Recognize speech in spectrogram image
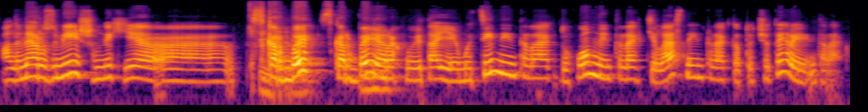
але не розуміють, що в них є е, скарби, скарби, я рахую, та є емоційний інтелект, духовний інтелект, тілесний інтелект, тобто чотири інтелект.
